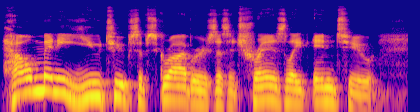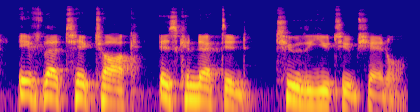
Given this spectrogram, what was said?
how many YouTube subscribers does it translate into if that TikTok is connected to the YouTube channel?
